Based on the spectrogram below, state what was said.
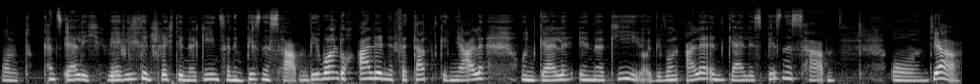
Und ganz ehrlich, wer will denn schlechte Energie in seinem Business haben? Wir wollen doch alle eine verdammt geniale und geile Energie. Wir wollen alle ein geiles Business haben. Und ja,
